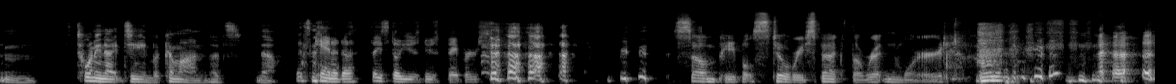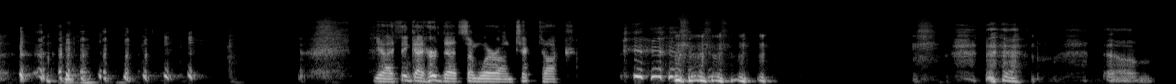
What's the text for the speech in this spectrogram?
Hmm, 2019, but come on, that's no. It's Canada. They still use newspapers. Some people still respect the written word. Yeah, I think I heard that somewhere on TikTok. um,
